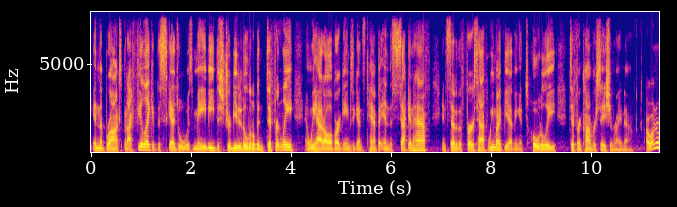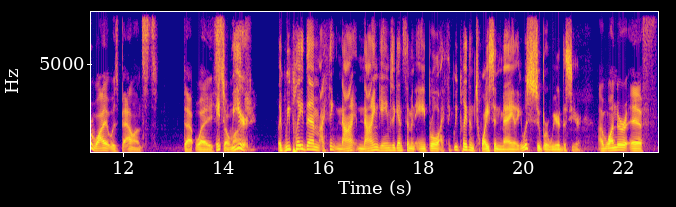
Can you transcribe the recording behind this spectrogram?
in the Bronx, but I feel like if the schedule was maybe distributed a little bit differently and we had all of our games against Tampa in the second half instead of the first half, we might be having a totally different conversation right now. I wonder why it was balanced that way It's so weird. much. Like we played them, I think nine nine games against them in April. I think we played them twice in May. Like it was super weird this year. I wonder if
